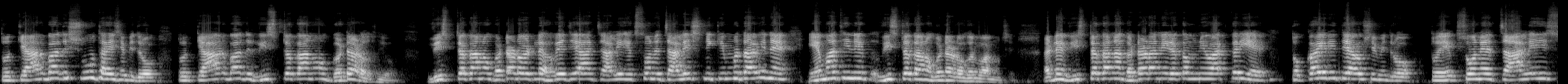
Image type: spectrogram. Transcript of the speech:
તો ત્યારબાદ શું થાય છે મિત્રો? તો ત્યારબાદ વીસ ટકાનો ઘટાડો થયો. વીસ ટકાનો ઘટાડો એટલે હવે જે આ ચાલીસ એકસો ને ચાલીસની કિંમત આવીને એમાંથી ને વીસ ટકાનો ઘટાડો કરવાનો છે. એટલે વીસ ટકાના ઘટાડાની રકમની વાત કરીએ, તો કઈ રીતે આવશે મિત્રો? તો એકસો ને ચાલીસ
